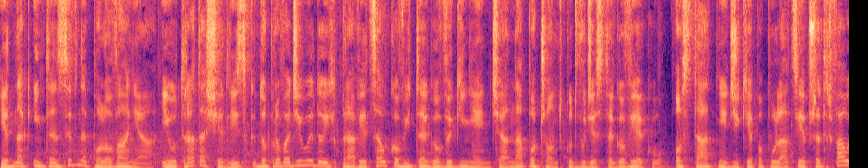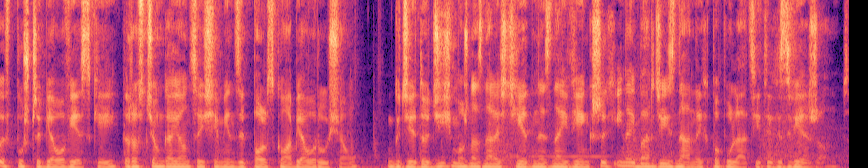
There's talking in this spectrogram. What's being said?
Jednak intensywne polowania i utrata siedlisk doprowadziły do ich prawie całkowitego wyginięcia na początku XX wieku. Ostatnie dzikie populacje przetrwały w Puszczy Białowieskiej, rozciągającej się między Polską a Białorusią, gdzie do dziś można znaleźć jedne z największych i najbardziej znanych populacji tych zwierząt.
